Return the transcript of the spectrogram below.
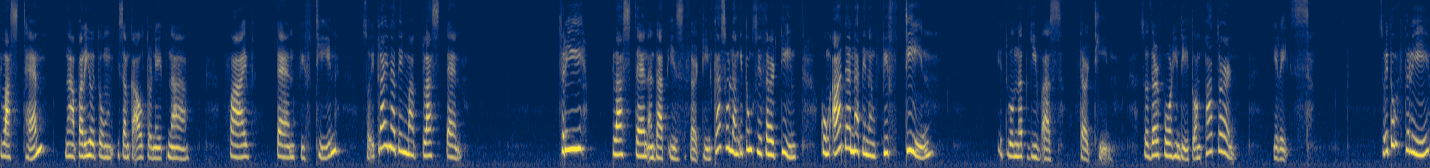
plus 10 na pareho itong isang ka-alternate na 5, 10, 15. So, itry natin mag plus 10. 3 plus 10 and that is 13. Kaso lang, itong si 13, kung ada natin ng 15, it will not give us 13. So, therefore, hindi ito ang pattern. Erase. So, itong 3,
